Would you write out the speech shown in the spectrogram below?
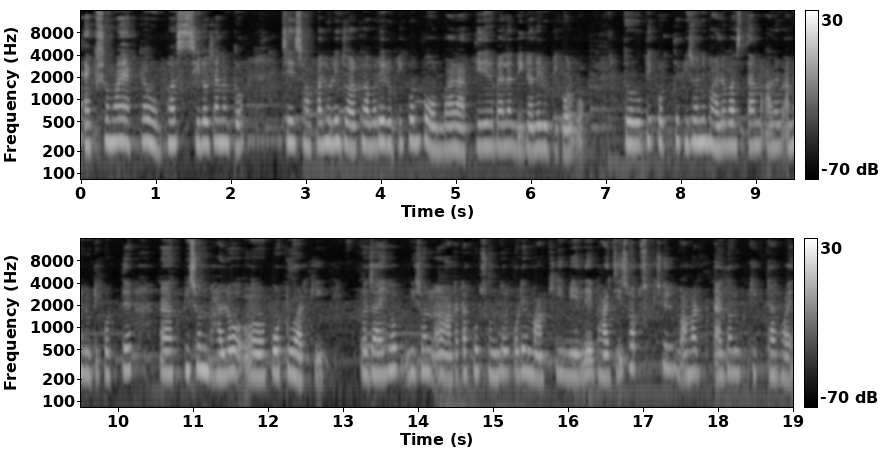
এক সময় একটা অভ্যাস ছিল জানো তো, যে সকাল হলেই জলখাবারে রুটি করব বা রাত্রিরের বেলা ডিনারে রুটি করব। তো রুটি করতে ভীষণই ভালোবাসতাম আর আমি রুটি করতে ভীষণ ভালো পটু আর কি। তো যাই হোক, ভীষণ আটাটা খুব সুন্দর করে মাখি, বেলে, ভাজি সব কিছু আমার একদম ঠিকঠাক হয়।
